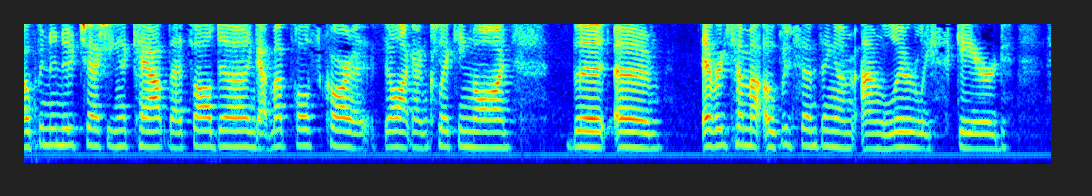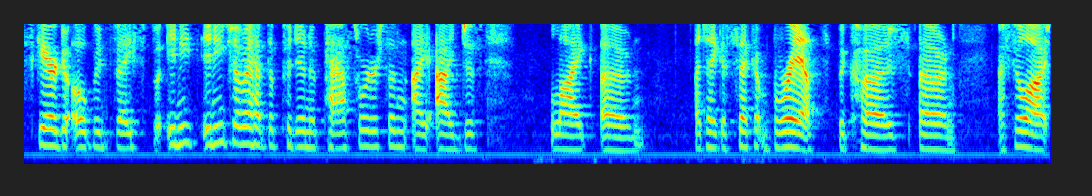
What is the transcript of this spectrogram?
opened a new checking account. That's all done. Got my pulse card. I feel like I'm clicking on. But um, every time I open something, I'm, I'm literally scared. Scared to open Facebook. Any anytime I have to put in a password or something, I, I just like um, I take a second breath because um, I feel like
